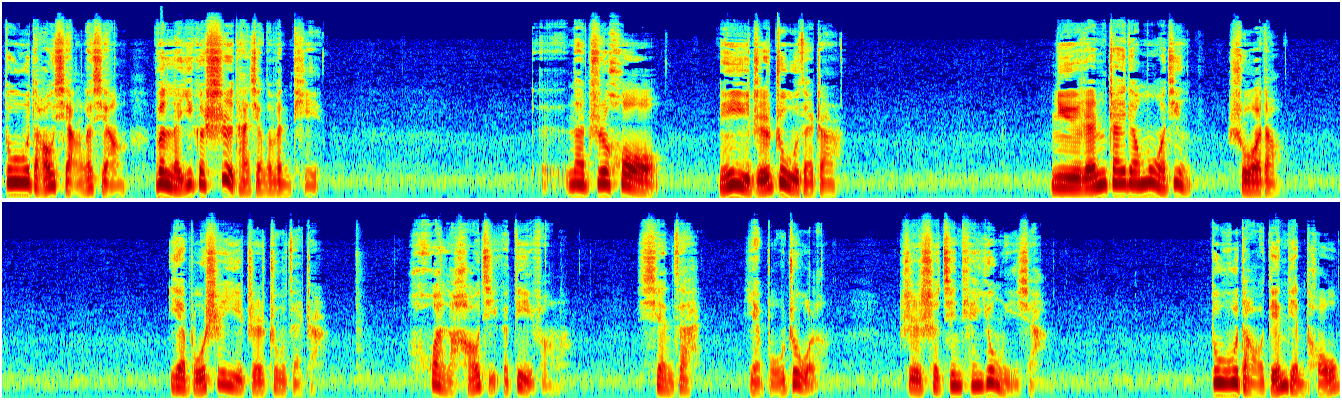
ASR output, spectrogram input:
督导想了想，问了一个试探性的问题：“呃，那之后，你一直住在这儿？”女人摘掉墨镜，说道：“也不是一直住在这儿，换了好几个地方了，现在也不住了，只是今天用一下。”督导点点头，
